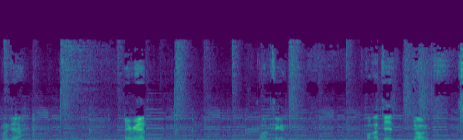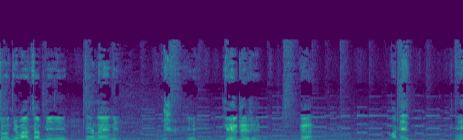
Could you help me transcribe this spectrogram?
มึงที่ละไอเวียนบอเตือนปกติอยองส่วนยี่บ้านซ้ำนี่นี่เตือนเลยนี่นี่เตือนเลยเลยเออมาเด็ดนี่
